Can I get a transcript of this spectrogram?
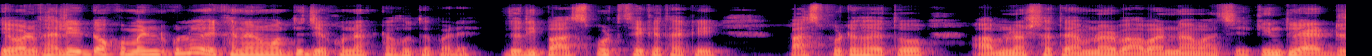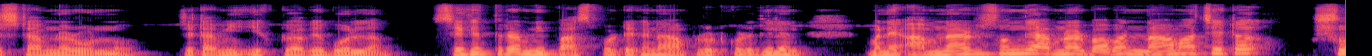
এবার ভ্যালিড ডকুমেন্টগুলো এখানের মধ্যে যে কোনো একটা হতে পারে। যদি পাসপোর্ট থেকে থাকে পাসপোর্টে হয়তো আপনার সাথে আপনার বাবার নাম আছে, কিন্তু অ্যাড্রেসটা আপনার অন্য, যেটা আমি একটু আগে বললাম। সেক্ষেত্রে আপনি পাসপোর্ট এখানে আপলোড করে দিলেন। মানে আপনার সঙ্গে আপনার বাবার নাম আছে, এটা শো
